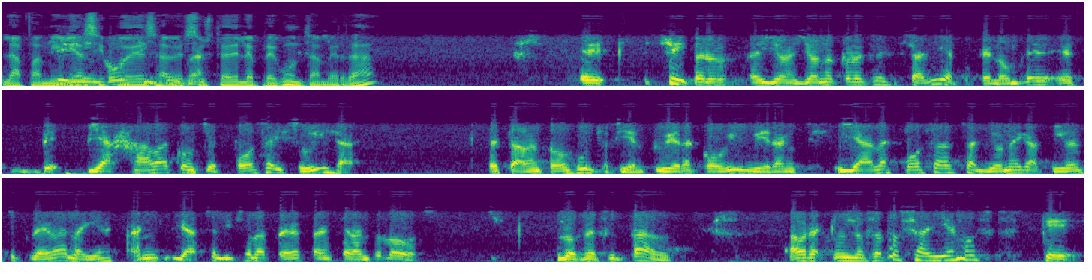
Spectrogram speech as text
la familia sí puede saber si ustedes le preguntan, ¿verdad? Eh, sí, pero eh, yo, yo no creo que se sabía, porque el hombre viajaba con su esposa y su hija estaban todos juntos. Si él tuviera COVID, hubieran... Y ya la esposa salió negativa en su prueba, la hija ya se le hizo la prueba, están esperando los, los resultados. Ahora, nosotros sabíamos que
